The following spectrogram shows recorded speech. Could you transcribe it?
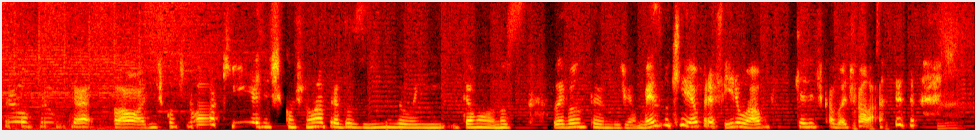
pro, pro, pra falar, ó, a gente continua aqui, a gente continua produzindo e estamos nos levantando, digamos. Mesmo que eu prefira o álbum que a gente acabou de falar.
